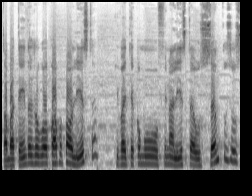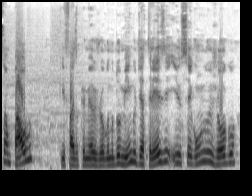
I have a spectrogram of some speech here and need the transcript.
Taubaté ainda jogou a Copa Paulista, que vai ter como finalista o Santos e o São Paulo, que faz o primeiro jogo no domingo, dia 13, e o segundo jogo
